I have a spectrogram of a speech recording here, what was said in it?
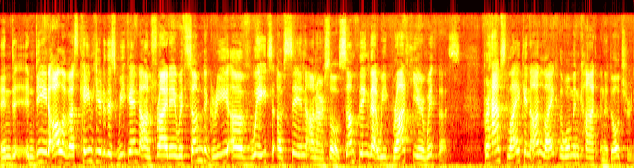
And indeed, all of us came here to this weekend on Friday with some degree of weight of sin on our souls, something that we brought here with us. Perhaps like and unlike the woman caught in adultery.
